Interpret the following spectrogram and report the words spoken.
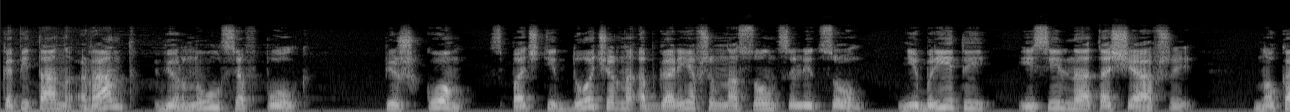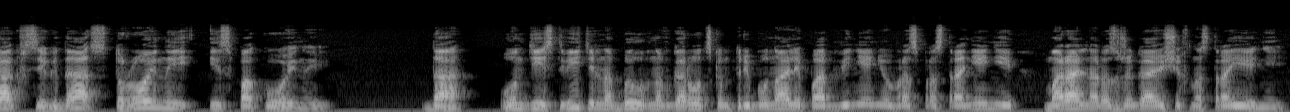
Капитан Рант вернулся в полк. Пешком, с почти дочерно обгоревшим на солнце лицом, небритый и сильно отощавший, но, как всегда, стройный и спокойный. Да, он действительно был в новгородском трибунале по обвинению в распространении морально разжигающих настроений.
